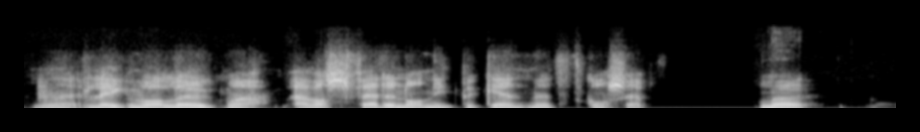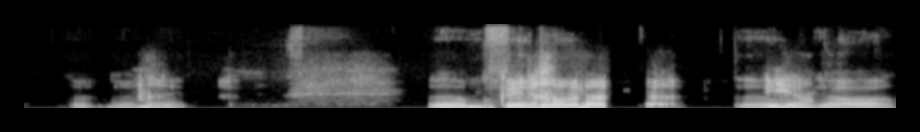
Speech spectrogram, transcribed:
nee, het leek hem wel leuk, maar hij was verder nog niet bekend met het concept. Nee. Nee, nee. Ehm, Oké, dan gaan we naar. eh, Ehm, Ja. ja.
